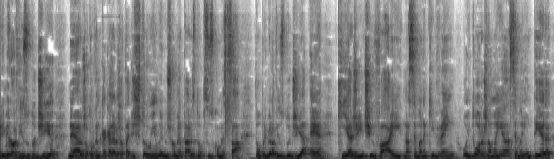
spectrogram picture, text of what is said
Primeiro aviso do dia, né? Eu já tô vendo que a galera já tá destruindo aí nos comentários, então eu preciso começar. Então, o primeiro aviso do dia é que a gente vai na semana que vem, 8 horas da manhã, a semana inteira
